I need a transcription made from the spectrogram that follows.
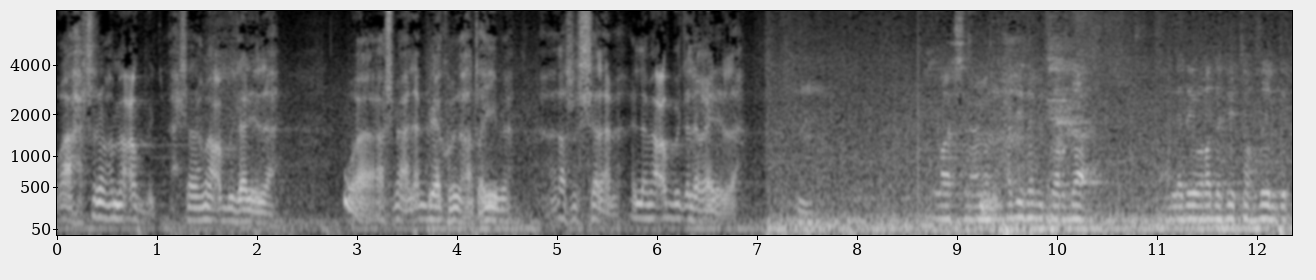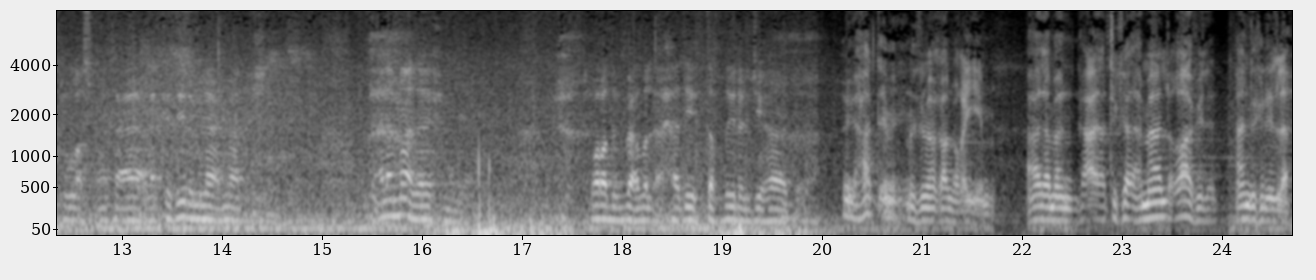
وأحسنها ما عبد أحسنها ما عبد لله. وأسماء الأنبياء كلها طيبة. الاصل السلامة إلا ما عبد لغير الله. الله يحسن عملك حديث أبي الدرداء الذي ورد فيه تفضيل ذكر الله سبحانه وتعالى على كثير من الاعمال على ماذا يحمل؟ يعني؟ ورد في بعض الأحاديث تفضيل الجهاد. حتى مثل ما قال القيم على من فعل تلك الأعمال غافلا عن ذكر الله.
